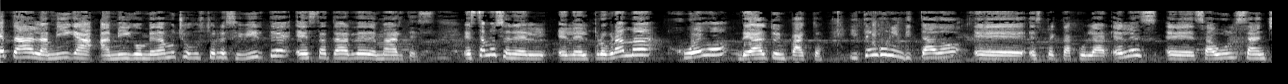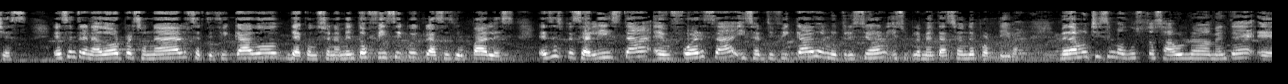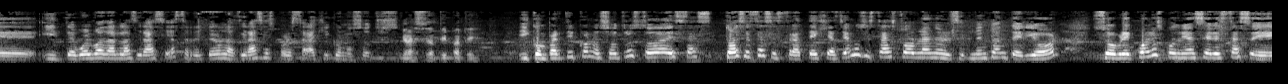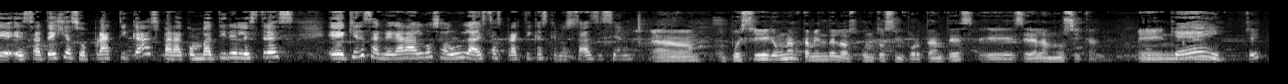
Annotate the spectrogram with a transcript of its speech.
Tal, amiga, amigo? Me da mucho gusto recibirte esta tarde de martes. Estamos en el, en el programa Juego de Alto Impacto y tengo un invitado eh, espectacular. Él es eh, Saúl Sánchez. Es entrenador personal certificado de acondicionamiento físico y clases grupales. Es especialista en fuerza y certificado en nutrición y suplementación deportiva. Me da muchísimo gusto, Saúl, nuevamente eh, y te vuelvo a dar las gracias. Te reitero las gracias por estar aquí con nosotros. Gracias a ti, Pati. Y compartir con nosotros todas estas, todas estas estrategias. Ya nos estabas tú hablando en el segmento anterior sobre cuáles podrían ser estas eh, estrategias o prácticas para combatir el estrés. Eh, ¿Quieres agregar algo, Saúl, a estas prácticas que nos estabas diciendo? Ah, pues sí, uno también de los puntos importantes eh, sería la música. En, Ok. sí,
